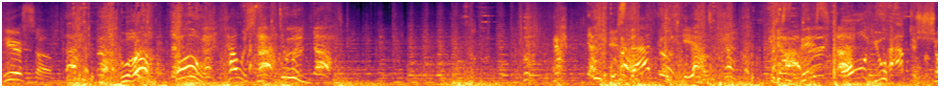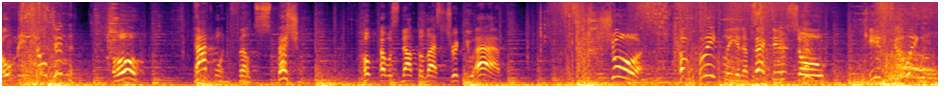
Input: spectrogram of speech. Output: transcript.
fearsome! Whoa! Oh! How is he doing? Is that it? Is this all you have to show me, Milton? Oh, that one felt special. Hope that was not the last trick you have. Sure, completely ineffective, so keep doing it.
